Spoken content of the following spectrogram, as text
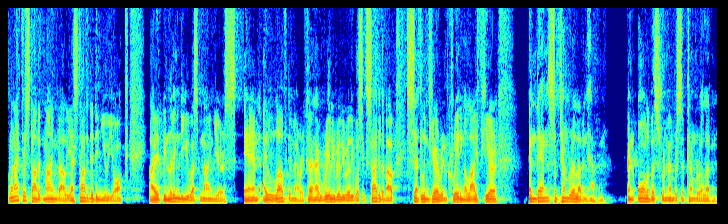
when I first started Mindvalley, I started it in New York. I've been living in the US for nine years and I loved America and I really, really, really was excited about settling here and creating a life here. And then September 11 happened. And all of us remember September 11.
